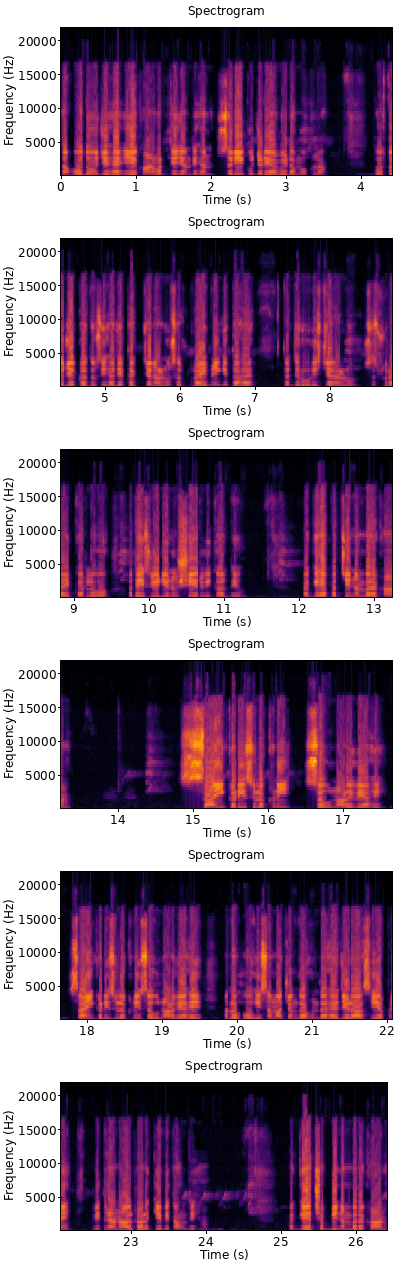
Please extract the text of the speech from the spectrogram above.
ਤਾਂ ਉਦੋਂ ਜੋ ਹੈ ਇਹ ਅਖਾਣ ਵਰਤੇ ਜਾਂਦੇ ਹਨ। ਸ਼ਰੀਕ ਉਜੜਿਆ ਵੇੜਾ ਮੋਕਲਾ। ਦੋਸਤੋ, ਜੇਕਰ ਤੁਸੀਂ ਹਜੇ ਤੱਕ ਚੈਨਲ ਨੂੰ ਸਬਸਕ੍ਰਾਈਬ ਨਹੀਂ ਕੀਤਾ ਹੈ, ਤਾਂ ਜਰੂਰ ਇਸ ਚੈਨਲ ਨੂੰ ਸਬਸਕ੍ਰਾਈਬ ਕਰ ਲਵੋ ਅਤੇ ਇਸ ਵੀਡੀਓ ਨੂੰ ਸ਼ੇਅਰ ਵੀ ਕਰ ਦਿਓ। ਅੱਗੇ ਹੈ 25 ਨੰਬਰ ਅਖਾਣ। ਸਾਈ ਕੜੀ ਸੁਲੱਖਣੀ, ਸਊ ਨਾਲ ਵਿਆਹੇ। ਸਾਈ ਕੜੀ ਸੁਲੱਖਣੀ, ਸਊ ਨਾਲ ਵਿਆਹੇ ਮਤਲਬ ਉਹੀ ਸਮਾਂ ਚੰਗਾ ਹੁੰਦਾ ਹੈ ਜਿਹੜਾ ਅਸੀਂ ਆਪਣੇ ਮਿੱਤਰਾਂ ਨਾਲ ਰਲ ਕੇ ਬਿਤਾਉਂਦੇ ਹਾਂ। ਅੱਗੇ ਹੈ 26 ਨੰਬਰ ਅਖਾਣ।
